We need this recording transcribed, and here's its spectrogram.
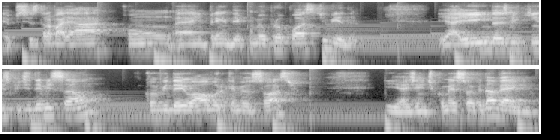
eu preciso trabalhar com, é, empreender com o meu propósito de vida. E aí em 2015 pedi demissão, convidei o Álvaro, que é meu sócio, e a gente começou a vida veg.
